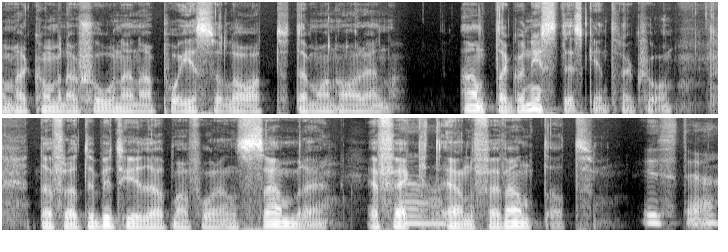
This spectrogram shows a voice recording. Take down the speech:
de här kombinationerna på isolat där man har en antagonistisk interaktion. Därför att det betyder att man får en sämre effekt än förväntat. Just det.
